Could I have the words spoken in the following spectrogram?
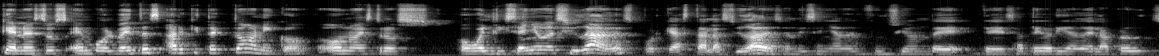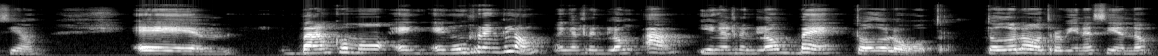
que nuestros envolventes arquitectónicos o nuestros o el diseño de ciudades, porque hasta las ciudades se han diseñado en función de, esa teoría de la producción, eh, van como en, en, un renglón, en el renglón A y en el renglón B todo lo otro. Todo lo otro viene siendo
